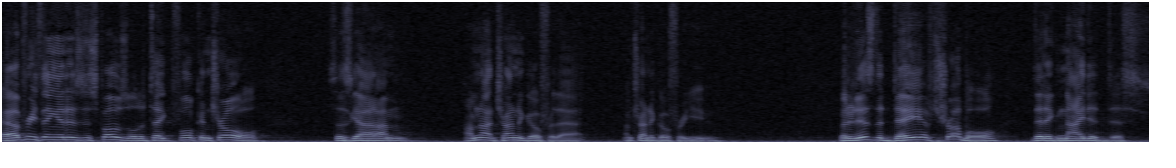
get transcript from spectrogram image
everything at his disposal to take full control, says, God, I'm, I'm not trying to go for that. I'm trying to go for you. But it is the day of trouble that ignited this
